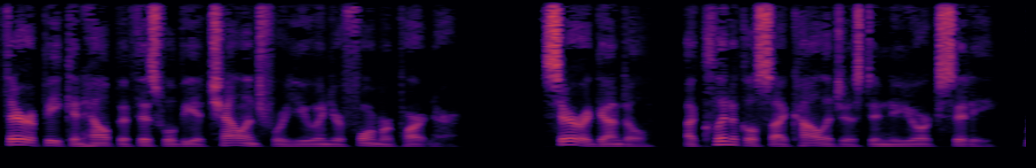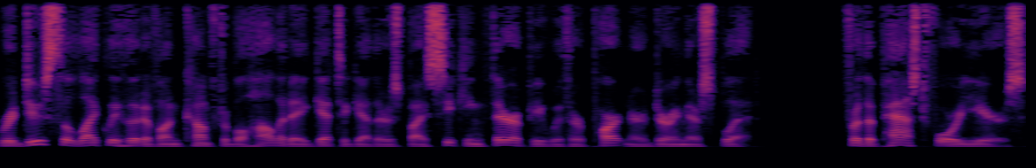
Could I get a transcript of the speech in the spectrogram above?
Therapy can help if this will be a challenge for you and your former partner. Sarah Gundle, a clinical psychologist in New York City, reduced the likelihood of uncomfortable holiday get togethers by seeking therapy with her partner during their split. For the past four years,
